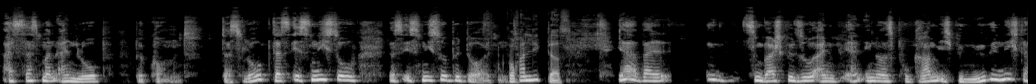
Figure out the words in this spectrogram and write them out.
als dass man ein Lob bekommt. Das Lob, das ist nicht so, das ist nicht so bedeutend. Woran liegt das? Ja, weil zum Beispiel so ein, ein inneres Programm, ich genüge nicht,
